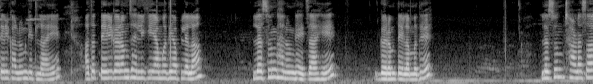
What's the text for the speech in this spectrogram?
तेल घालून घेतलं आहे. आता तेल गरम झाली की यामध्ये आपल्याला लसूण घालून घ्यायचं आहे गरम तेलामध्ये. लसूण छान असा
